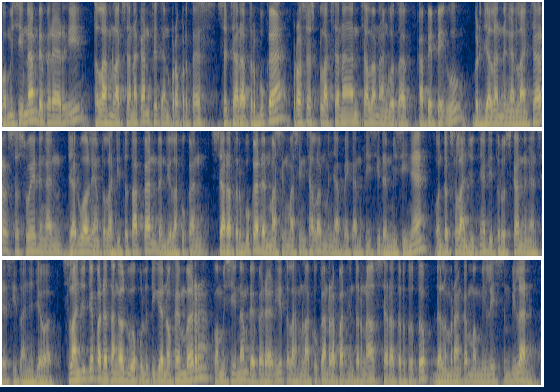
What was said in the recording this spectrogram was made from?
Komisi 6 DPR RI telah melaksanakan fit and proper test secara terbuka. Proses pelaksanaan calon anggota KPPU berjalan dengan lancar sesuai dengan jadwal yang telah ditetapkan dan dilakukan secara terbuka dan masing-masing calon menyampaikan visi dan misinya untuk selanjutnya diteruskan dengan sesi tanya jawab. Selanjutnya pada tanggal 23 November, Komisi 6 DPR RI telah melakukan rapat internal secara tertutup dalam rangka memilih 9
